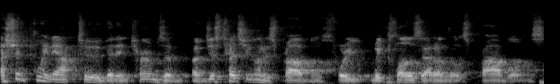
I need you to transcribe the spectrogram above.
I should point out too that in terms of, of just touching on his problems, before we close out on those problems,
